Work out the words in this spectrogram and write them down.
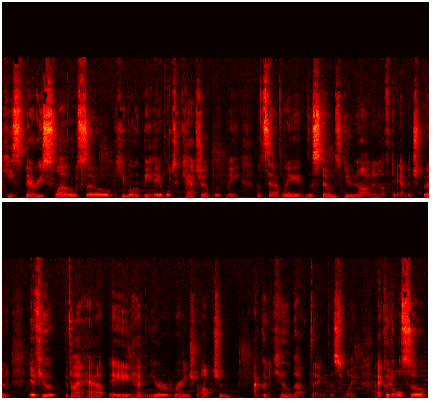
He's very slow, so he won't be able to catch up with me. But sadly, the stones do not enough damage. But if you, if I had a heavier ranged option, I could kill that thing this way. I could also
